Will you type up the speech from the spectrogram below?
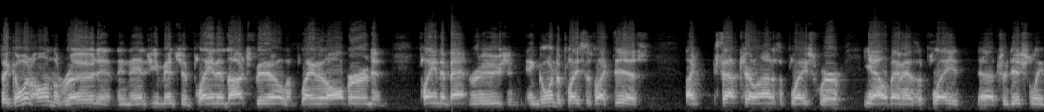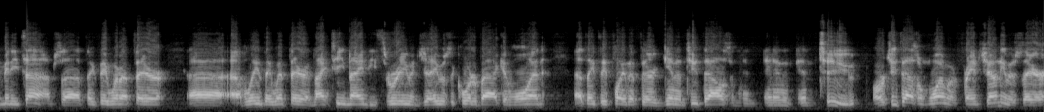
But going on the road and, and as you mentioned, playing in Knoxville and playing at Auburn and playing in Baton Rouge and, and going to places like this, like South Carolina is a place where yeah, Alabama hasn't played uh, traditionally many times. Uh, I think they went up there. Uh, I believe they went there in 1993 when Jay was the quarterback and won. I think they played up there again in 2002 or 2001 when Franchione was there,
